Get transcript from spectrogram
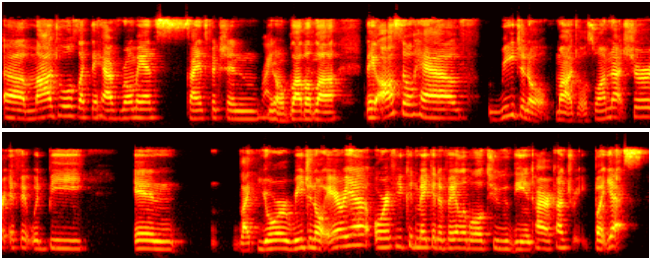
uh, modules, like they have romance, science fiction, Right. you know, blah, blah, blah. They also have regional modules. So I'm not sure if it would be in like your regional area or if you could make it available to the entire country. But yes,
